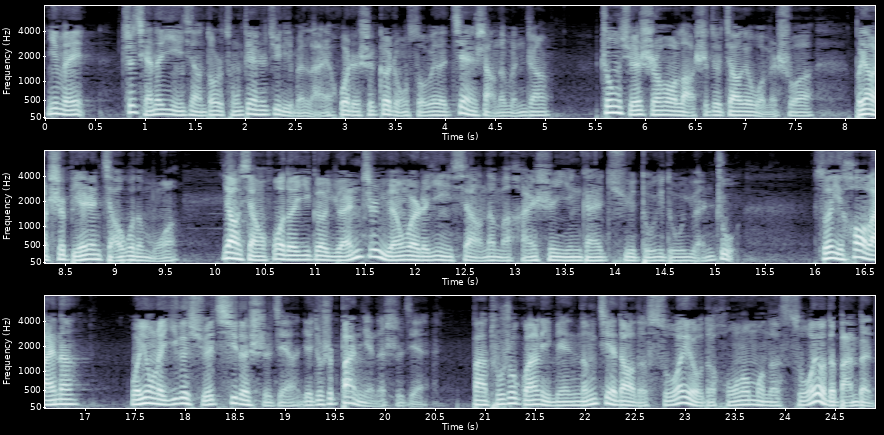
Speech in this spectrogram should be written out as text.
因为。之前的印象都是从电视剧里面来，或者是各种所谓的鉴赏的文章。中学时候老师就教给我们说，不要吃别人嚼过的馍，要想获得一个原汁原味的印象，那么还是应该去读一读原著。所以后来呢，我用了一个学期的时间，也就是半年的时间，把图书馆里面能借到的所有的《红楼梦》的所有的版本。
